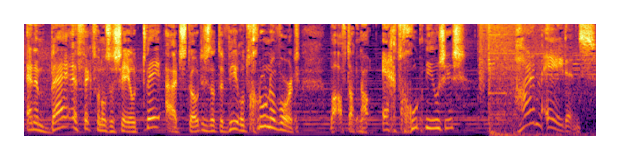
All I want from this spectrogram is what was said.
En een bijeffect van onze CO2-uitstoot is dat de wereld groener wordt. Maar of dat nou echt goed nieuws is? Harm Edens.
